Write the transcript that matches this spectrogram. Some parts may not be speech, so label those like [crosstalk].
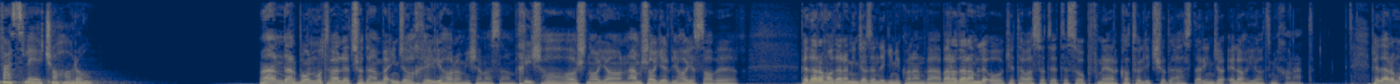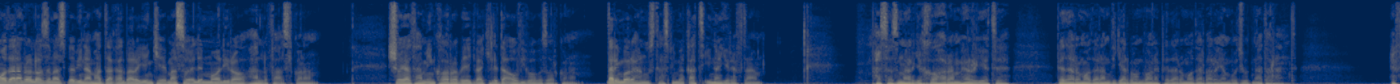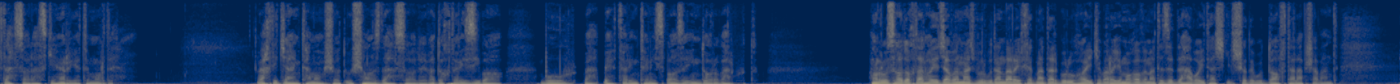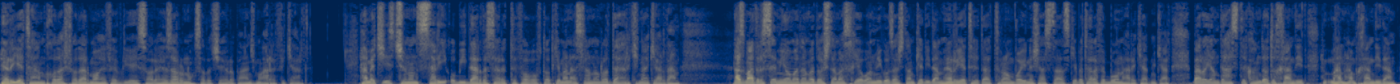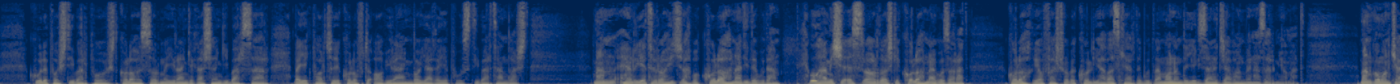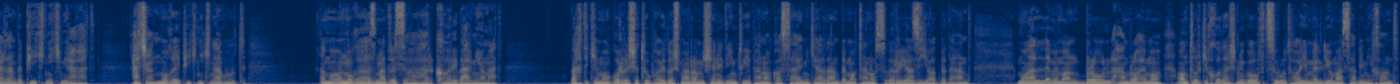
فصل چهارم. من در بن متولد شدم و اینجا خیلی ها را می‌شناسم. خیش ها، آشنایان، همشاگردی های سابق. پدر و مادرم اینجا زندگی می کنند و برادرم لئو که توسط تسوپفنر کاتولیک شده است در اینجا الهیات می خاند. پدر و مادرم را لازم است ببینم حداقل برای اینکه مسائل مالی را حل و فصل کنم. شاید هم این کار را به یک وکیل دعاوی واگذار کنم. در این باره هنوز تصمیم قطعی نگرفتم. پس از مرگ خواهرم هنریته پدر و مادرم دیگر به عنوان پدر و مادر برایم وجود ندارند. هفته سال است که هنریته مرده. وقتی جنگ تمام شد او شانزده ساله و دختری زیبا بور و بهترین تنیس باز این دور بر بود. آن روزها دخترهای جوان مجبور بودند برای خدمت در گروه هایی که برای مقاومت ضد هوایی تشکیل شده بود داوطلب شوند. هنریته هم خودش را در ماه فوریه سال 1945 معرفی کرد. همه چیز چنان سریع و بی دردسر اتفاق افتاد که من اصلا آن را درک نکردم. از مدرسه می آمدم و داشتم از خیابان می گذشتم که دیدم هنریته در تراموای نشسته است که به طرف بون حرکت می کرد برایم دست تکان داد و خندید. من هم خندیدم. کول پشتی بر پشت کلاه سرمه رنگ قشنگی بر سر و یک پالتوی کلفت آبی رنگ با یقه پوستی بر تن داشت. من هنریته را هیچ وقت با کلاه ندیده بودم. او همیشه اصرار داشت که کلاه نگذارد. کلاه قیافش را به کلی عوض کرده بود و مانند یک زن جوان به نظر می آمد. من گمان کردم به پیکنیک می رود هرچند موقع پیکنیک نبود. اما آن موقع از مدرسه ها هر کاری برمی آمد وقتی که ما قررش توپهای دشمن را میشنیدیم توی پناهگاه سعی می‌کردند به ما تناسب ریاضی یاد بدهند. معلممان برول همراه ما آنطور که خودش می‌گفت سرودهای ملی و مذهبی می‌خواند.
